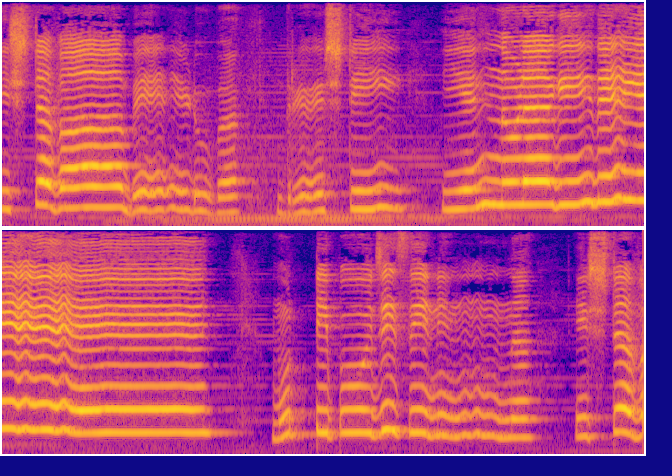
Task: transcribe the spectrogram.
ಇಷ್ಟವ ಬೇಡುವ ದೃಷ್ಟಿ ಎನ್ನೊಳಗಿದೆಯೇ? ಮುಟ್ಟಿ ಪೂಜಿಸಿ ನಿನ್ನ ಇಷ್ಟವ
